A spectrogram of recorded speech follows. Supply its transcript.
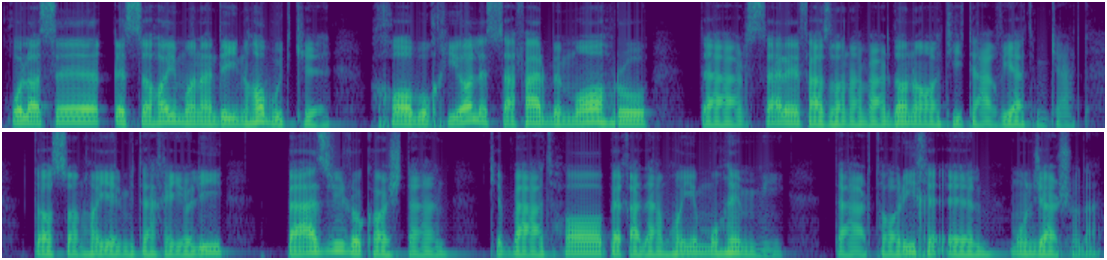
خلاصه قصه های مانند اینها بود که خواب و خیال سفر به ماه رو در سر فضانوردان آتی تقویت می‌کرد. داستانهای علمی تخیلی بذری رو کاشتن که بعدها به قدمهای مهمی در تاریخ علم منجر شدند.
